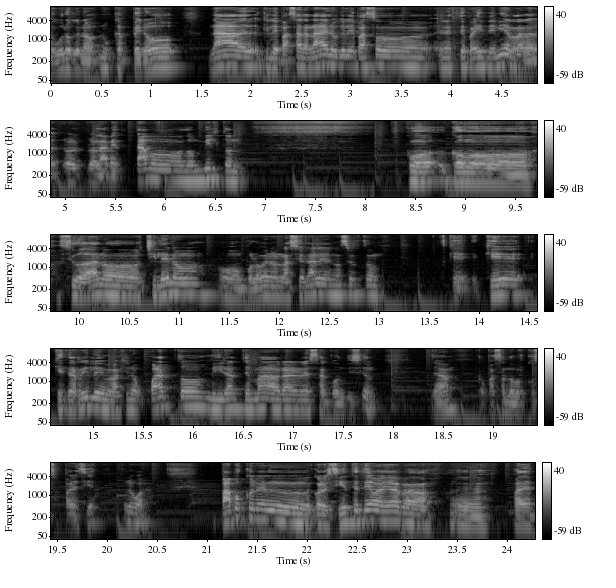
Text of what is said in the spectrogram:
seguro que no, nunca esperó nada que le pasara nada de lo que le pasó en este país de mierda. Lo, lamentamos, Don Milton, como, como ciudadanos chilenos, o por lo menos nacionales, ¿no es cierto? Qué, qué, terrible, me imagino cuántos migrantes más habrán en esa condición, ¿ya? O pasando por cosas parecidas. Pero bueno, vamos con el, con el siguiente tema ya para, eh, para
